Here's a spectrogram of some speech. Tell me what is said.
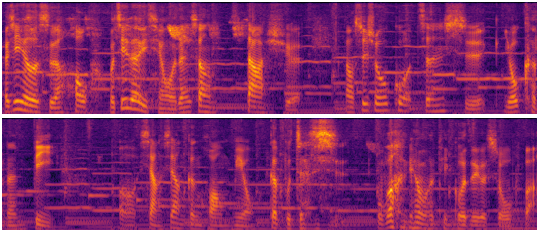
而且有的时候，我记得以前我在上大学，老师说过，真实有可能比呃想象更荒谬、更不真实。我不知道你有没有听过这个说法？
